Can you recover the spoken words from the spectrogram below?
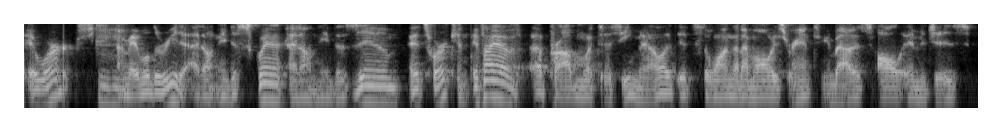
it works. Mm-hmm. I'm able to read it. I don't need to squint. I don't need to zoom. It's working. If I have a problem with this email, it's the one that I'm always ranting about is all images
